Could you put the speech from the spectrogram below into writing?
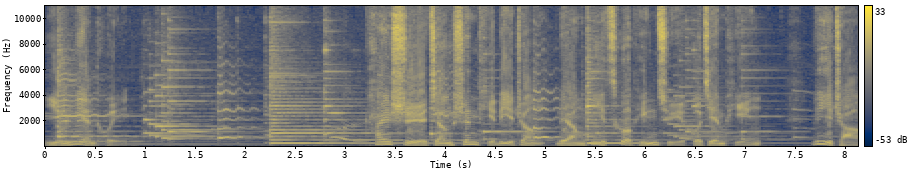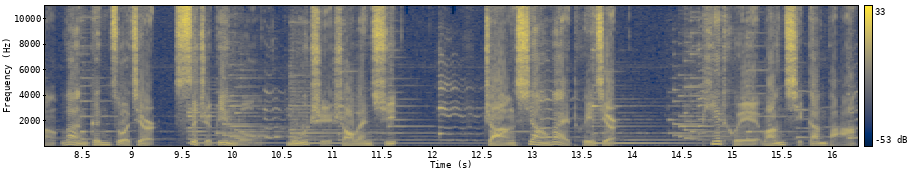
迎面腿，开始将身体立正，两臂侧平举和肩平，立掌腕根做劲儿，四指并拢，拇指稍弯曲，掌向外推劲儿，踢腿往起干拔，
